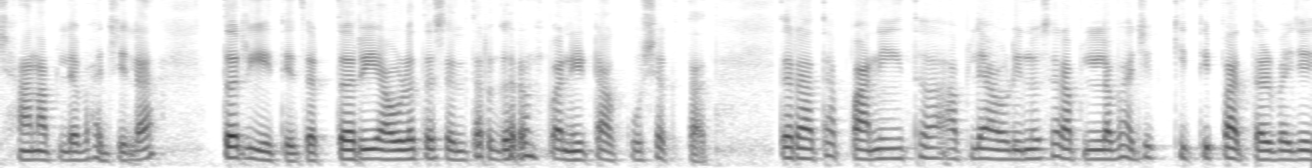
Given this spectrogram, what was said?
छान आपल्या भाजीला तरी येते. जर तरी आवडत असेल तर गरम पाणी टाकू शकतात. तर आता पाणी इथं आपल्या आवडीनुसार आपल्याला भाजी किती पातळ पाहिजे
